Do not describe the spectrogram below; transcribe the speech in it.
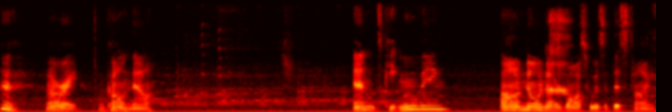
Tamia. Alright, I'm calm now. And let's keep moving. Oh no, another boss. Who is it this time?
